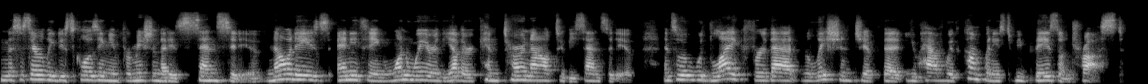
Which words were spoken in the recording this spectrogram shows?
necessarily disclosing information that is sensitive. Nowadays, anything one way or the other can turn out to be sensitive. And so it would like for that relationship that you have with companies to be based on trust.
